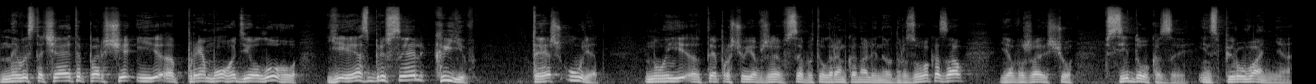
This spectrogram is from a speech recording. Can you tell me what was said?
не вистачає тепер ще і е, прямого діалогу ЄС, Брюссель, Київ, теж уряд. Ну і е, те, про що я вже в себе в телеграм-каналі неодноразово казав, я вважаю, що всі докази інспірування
